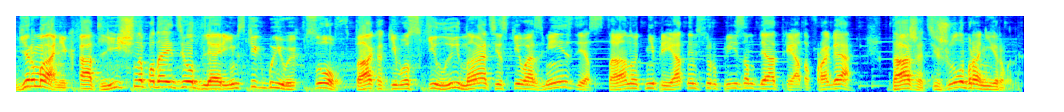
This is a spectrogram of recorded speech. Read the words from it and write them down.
Германик отлично подойдет для римских боевых псов, так как его скиллы, натиски возмездия станут неприятным сюрпризом для отрядов врага, даже тяжело бронированных.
